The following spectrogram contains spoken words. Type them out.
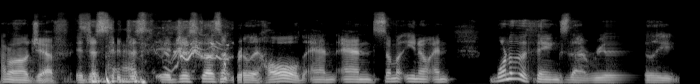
I don't know, Jeff. It So just, it just, it just doesn't really hold. And and some, you know, and one of the things that really,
